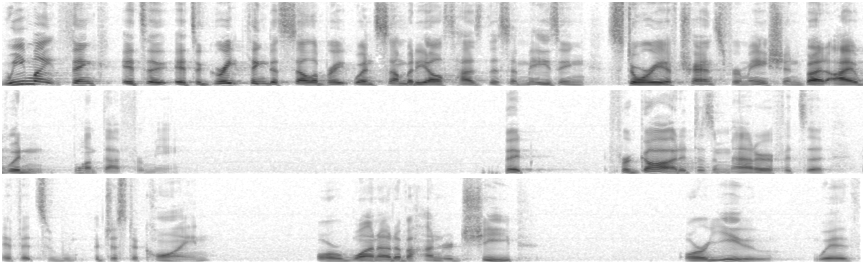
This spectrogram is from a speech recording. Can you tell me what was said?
We might think it's a, it's a great thing to celebrate when somebody else has this amazing story of transformation, but I wouldn't want that for me. But for God, it doesn't matter if it's, a, if it's just a coin, or one out of a hundred sheep, or you with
